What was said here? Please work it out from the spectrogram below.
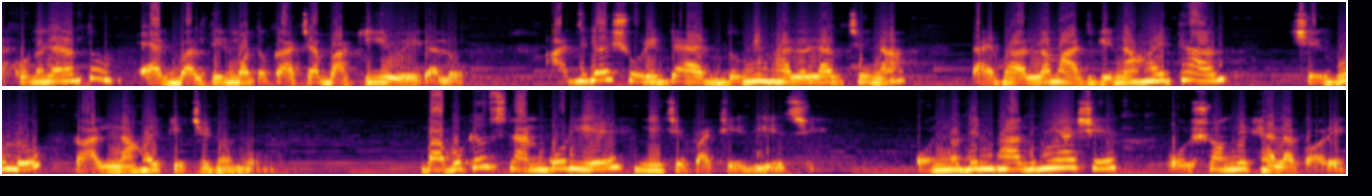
এখনও জানো তো, এক বালতির মতো কাঁচা বাকি রয়ে গেল। আজকে শরীরটা একদমই ভালো লাগছে না, তাই ভাবলাম আজকে না হয় থাক, সেগুলো কাল না হয় কেচে নেব। বাবুকেও স্নান করিয়ে নিচে পাঠিয়ে দিয়েছি। অন্যদিন ভাগ নিয়ে আসে, ওর সঙ্গে খেলা করে।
